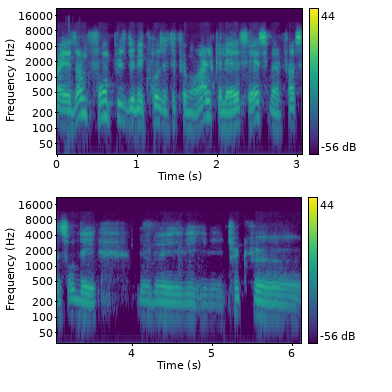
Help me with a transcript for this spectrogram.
par exemple, font plus de nécrose fémorale que les SS, mais enfin, ce sont des, trucs. Euh,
